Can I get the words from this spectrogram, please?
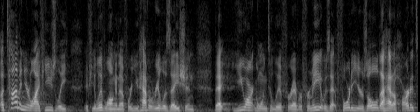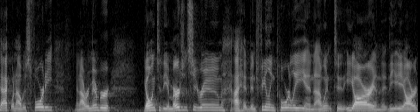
a time in your life, usually, if you live long enough, where you have a realization that you aren't going to live forever. For me, it was at 40 years old. I had a heart attack when I was 40, and I remember going to the emergency room. I had been feeling poorly, and I went to the ER, and the, the ER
